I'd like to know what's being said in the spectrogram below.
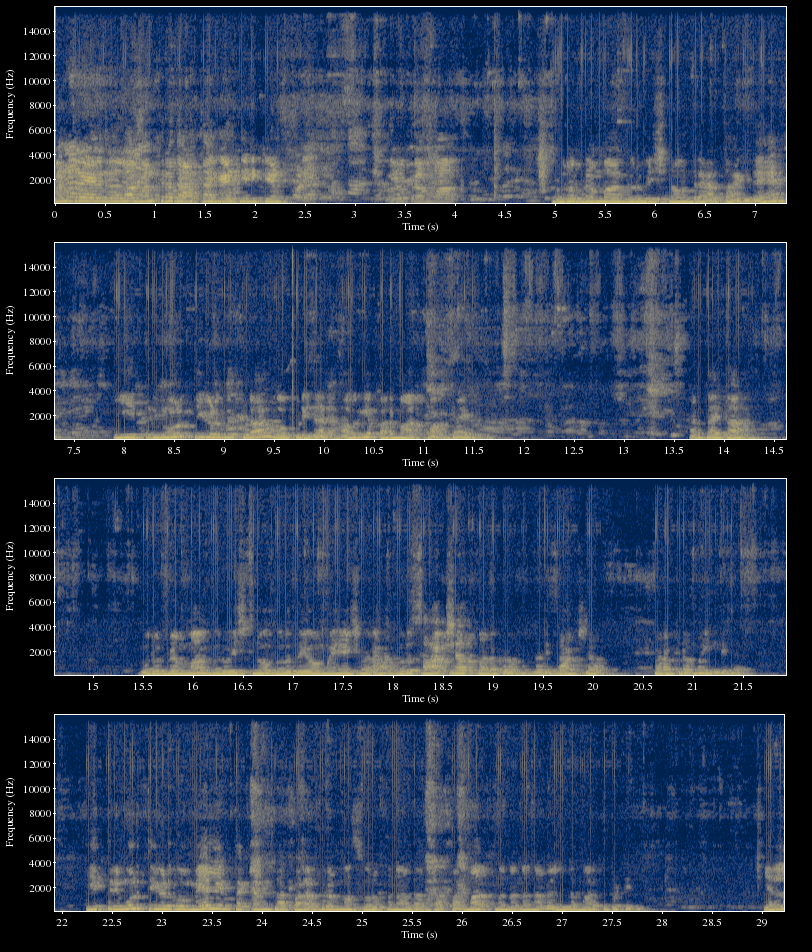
ಮಂತ್ರ ಹೇಳಿದ್ರಲ್ಲ ಮಂತ್ರದ ಅರ್ಥ ಹೇಳ್ತೀನಿ ಕೇಳಿಸ್ಕೊಳ್ಳಿ. ಗುರು ಬ್ರಹ್ಮ ಗುರು ಬ್ರಹ್ಮ ಗುರು ವಿಷ್ಣು ಅಂದ್ರೆ ಅರ್ಥ ಆಗಿದೆ. ಈ ತ್ರಿಮೂರ್ತಿಗಳಿಗೂ ಕೂಡ ಒಬ್ಬರಿದ್ದಾರೆ ಅವ್ರಿಗೆ ಪರಮಾತ್ಮ ಅಂತ ಹೇಳ್ತಾರೆ ಅರ್ಥ ಆಯ್ತಾ? ಗುರು ಬ್ರಹ್ಮ ಗುರು ವಿಷ್ಣು ಗುರುದೇವ ಮಹೇಶ್ವರ ಗುರು ಸಾಕ್ಷಾತ್ ಪರಬ್ರಹ್ಮ. ನೋಡಿ ಸಾಕ್ಷಾತ್ ಪರಬ್ರಹ್ಮ ಇಲ್ಲಿದ್ದಾರೆ. ಈ ತ್ರಿಮೂರ್ತಿಗಳಿಗೂ ಮೇಲಿರ್ತಕ್ಕಂಥ ಪರಬ್ರಹ್ಮ ಸ್ವರೂಪನಾದಂಥ ಪರಮಾತ್ಮನನ್ನು ನಾವೆಲ್ಲ ಮರೆತು ಬಿಟ್ಟಿದ್ದೀವಿ ಎಲ್ಲ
